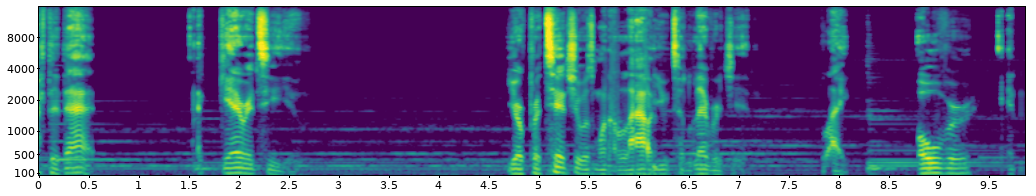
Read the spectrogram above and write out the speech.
after that, I guarantee you, your potential is going to allow you to leverage it like over and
